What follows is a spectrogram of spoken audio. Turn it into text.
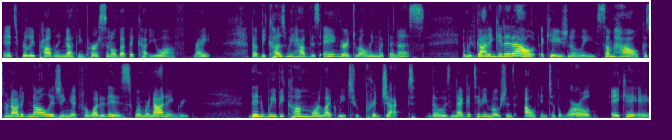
and it's really probably nothing personal that they cut you off, right? But because we have this anger dwelling within us, and we've got to get it out occasionally, somehow, because we're not acknowledging it for what it is when we're not angry, then we become more likely to project those negative emotions out into the world, aka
